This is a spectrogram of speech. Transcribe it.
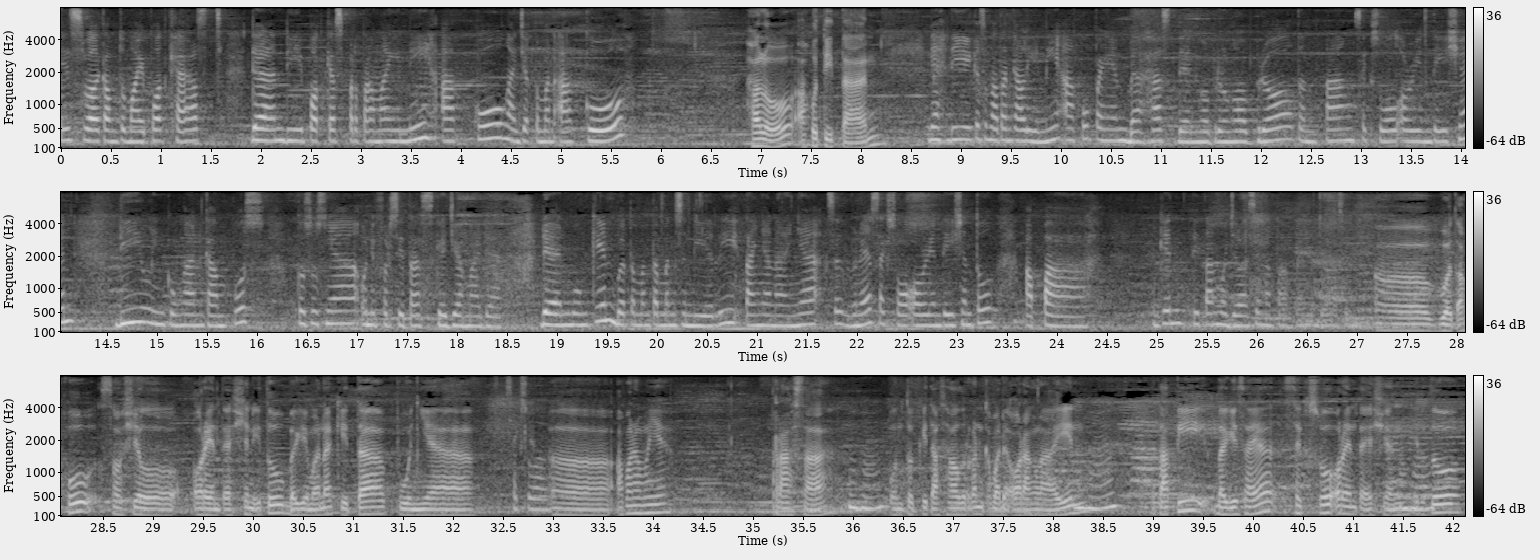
Guys, welcome to my podcast. Dan di podcast pertama ini aku ngajak teman aku. Halo, aku Titan. Nah, di kesempatan kali ini aku pengen bahas dan ngobrol-ngobrol tentang sexual orientation di lingkungan kampus khususnya Universitas Gajah Mada. Dan mungkin buat teman-teman sendiri tanya-nanya sebenarnya sexual orientation tuh apa? Mungkin Titan mau jelasin atau apa yang jelasin? Uh, buat aku social orientation itu bagaimana kita punya Seksual. uh, apa namanya rasa untuk kita salurkan kepada orang lain. Tetapi bagi saya sexual orientation itu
